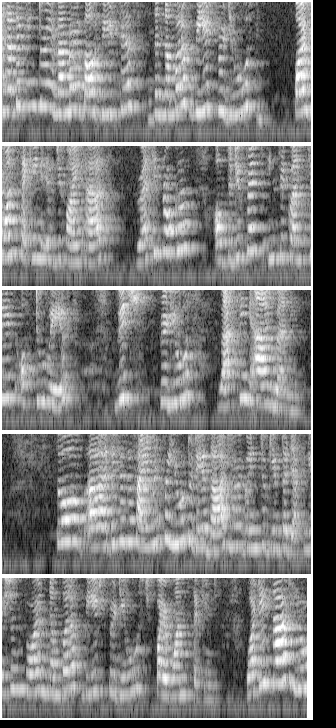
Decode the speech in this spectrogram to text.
another thing to remember about beats is the number of beats produced per one second is defined as reciprocal of the difference in frequencies of two waves which produce waxing and waning. So, uh, this is assignment for you today that you are going to give the definition for number of beats produced per one second. What is that? You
